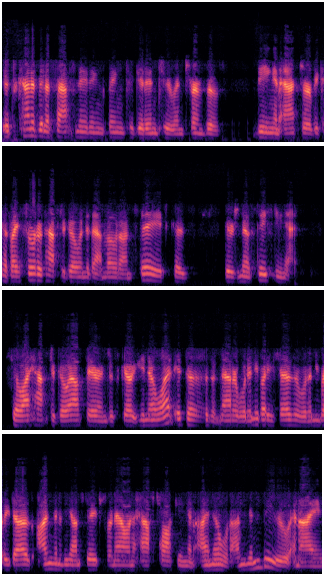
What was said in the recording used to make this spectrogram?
it's kind of been a fascinating thing to get into in terms of being an actor because I sort of have to go into that mode on stage because there's no safety net so I have to go out there and just go, you know what? It doesn't matter what anybody says or what anybody does. I'm going to be on stage for an hour and a half talking, and I know what I'm going to do. And I,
